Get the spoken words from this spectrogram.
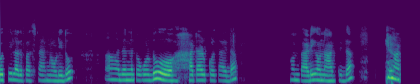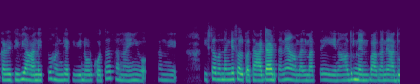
ಗೊತ್ತಿಲ್ಲ, ಅದು ಫಸ್ಟ್ ಟೈಮ್ ನೋಡಿದ್ದು. ಅದನ್ನು ತಗೊಂಡು ಆಟ ಆಡ್ಕೊಳ್ತಾ ಇದ್ದ. ಅವ್ನ ಬ್ಯಾಡಿಗೆ ಅವ್ನು ಆಡ್ತಿದ್ದ. ಆ ಕಡೆ ಟಿ ವಿ ಆನ್ ಇತ್ತು, ಹಾಗೆ ಟಿ ವಿ ನೋಡ್ಕೋತಾ, ತನ್ನ ಹಿಂಗೆ, ತನ್ನ ಇಷ್ಟ ಬಂದಂಗೆ ಸ್ವಲ್ಪ ಹೊತ್ತು ಆಟ ಆಡ್ತಾನೆ, ಆಮೇಲೆ ಮತ್ತೆ ಏನಾದರೂ ನೆನಪಾಗಾನೆ ಅದು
